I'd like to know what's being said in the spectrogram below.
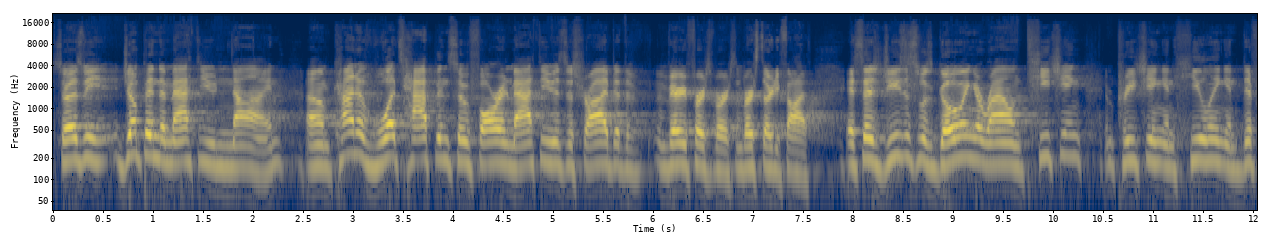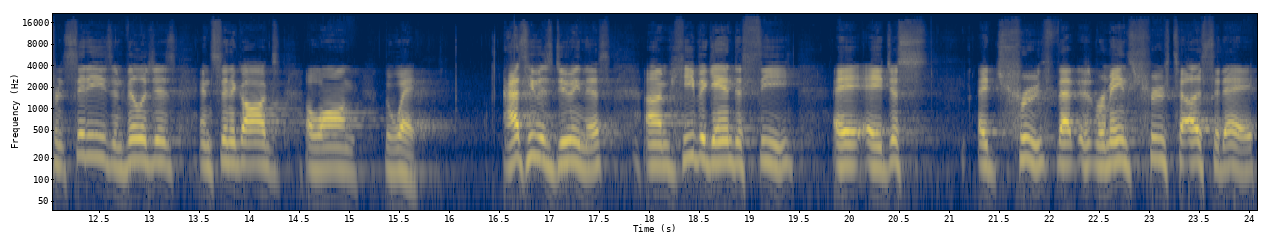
So, as we jump into Matthew 9, um, kind of what's happened so far in Matthew is described at the very first verse, in verse 35. It says Jesus was going around teaching and preaching and healing in different cities and villages and synagogues along the way. As he was doing this, um, he began to see a, a just a truth that remains truth to us today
